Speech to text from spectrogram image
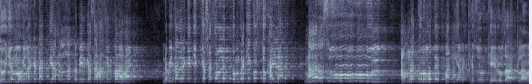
দুইজন মহিলাকে ডাক দিয়ে আল্লাহ নবীর কাছে হাজির করা হয়। নবী তাদেরকে জিজ্ঞাসা করলেন, তোমরা কি গোস্ত খাইলা? না রসুল, আমরা কোনো মতে পানি আর খেজুর খেয়ে রোজা রাখলাম।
